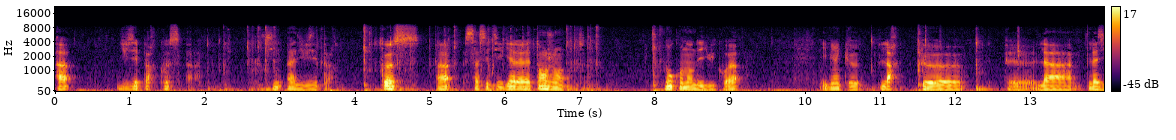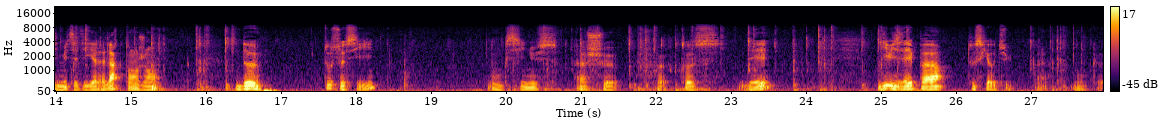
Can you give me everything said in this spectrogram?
a divisé par cos a, sin a divisé par cos a, ça c'est égal à la tangente, donc on en déduit quoi? Eh bien que l'arc euh, l'azimut c'est égal à l'arc tangent de tout ceci. Donc sinus HE fois cos D divisé par tout ce qu'il y a au-dessus. Donc euh,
